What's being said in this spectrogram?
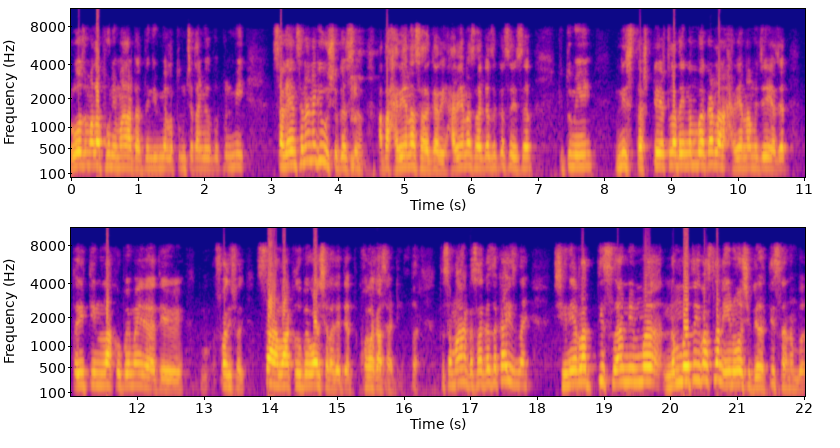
रोज मला फोन आहे मला आठवत नाही की मला तुमच्या तालमीत पण मी सगळ्यांचं नाही ना घेऊ शकत सर आता हरियाणा सरकार आहे. हरियाणा सरकारचं कसं आहे सर की तुम्ही निसता स्टेटला तरी नंबर काढला ना. हरियाणा म्हणजे ह्याच्यात तरी तीन लाख रुपये महिन्या ते सॉरी सॉरी सहा लाख रुपये वर्षाला देतात खुराकासाठी. तसं महाराष्ट्र सरकारचं काहीच नाही. सिनियरला तिसरा निम्म नंबर तरी बसला ना युनिव्हर्सिटीचा तिसरा नंबर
